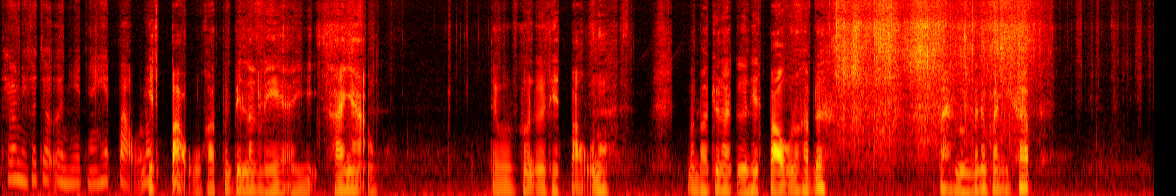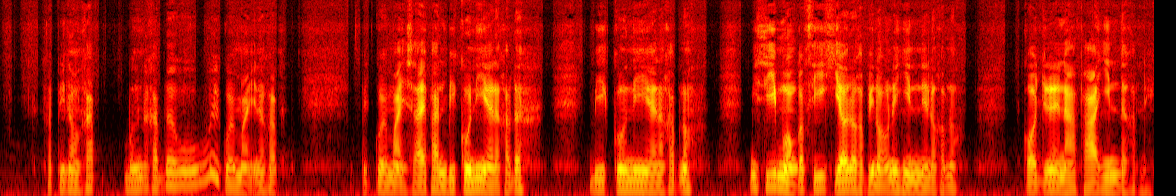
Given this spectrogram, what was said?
แถวนี้เขาเจะเอิ้นเฮ็ดหยังเฮ็ดเป่าเนาะเฮ็ดเป่าครับมันเป็นลังเลไอ้ขายาวแต่ว่าคนอื่นเฮ็ดเป่าเนาะมันบาจุนาเกินเฮ็ดเป่าเนาะครับเด้อไปหลุนไปนำกันดีครับครับพี่น้องครับเบิ้งนะครับเด้อโอ้ยกล้วยใหม่นะครับเป็นกล้วยใหม่สายพันธุ์บิโกเนียนะครับเด้อบิโกเนียนะครับเนาะมีสีม่วงกับสีเขียวเด้อครับพี่น้องในหินนี่เนาะครับเนาะก็อยู่ในหนาผาหินนะครับนี่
